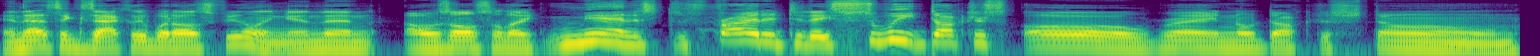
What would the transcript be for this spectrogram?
And that's exactly what I was feeling. And then I was also like, man, it's Friday today. Sweet, Dr. S- oh, right, no Dr. Stone.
